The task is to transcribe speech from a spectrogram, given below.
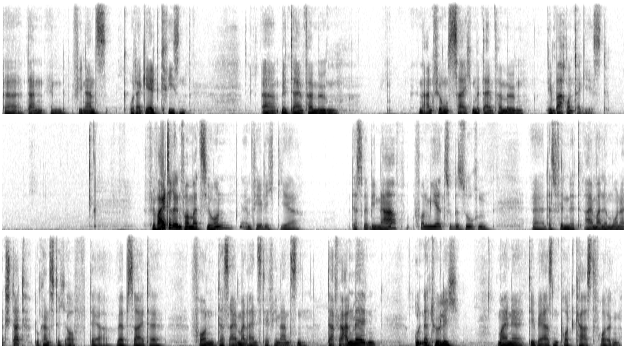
äh, dann in Finanz- oder Geldkrisen äh, mit deinem Vermögen, in Anführungszeichen mit deinem Vermögen, den Bach runtergehst. Für weitere Informationen empfehle ich dir, das Webinar von mir zu besuchen. Äh, das findet einmal im Monat statt. Du kannst dich auf der Webseite von das Einmaleins der Finanzen dafür anmelden und natürlich meine diversen Podcast-Folgen,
